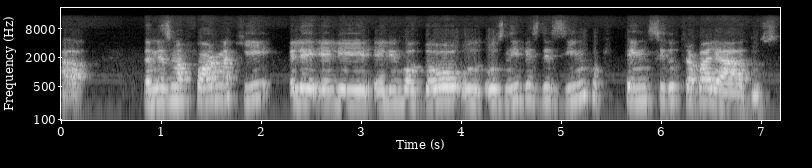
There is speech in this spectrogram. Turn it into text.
Ah, da mesma forma que ele, ele, ele rodou os níveis de zinco que têm sido trabalhados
